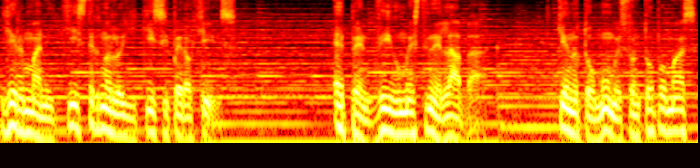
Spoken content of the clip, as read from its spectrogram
γερμανικής τεχνολογικής υπεροχής. Επενδύουμε στην Ελλάδα. Καινοτομούμε στον τόπο μας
